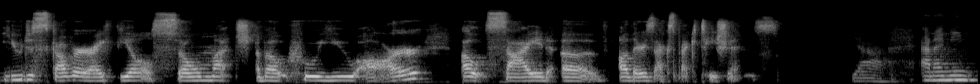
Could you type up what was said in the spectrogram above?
you discover, I feel, so much about who you are outside of others' expectations. Yeah. And I mean,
